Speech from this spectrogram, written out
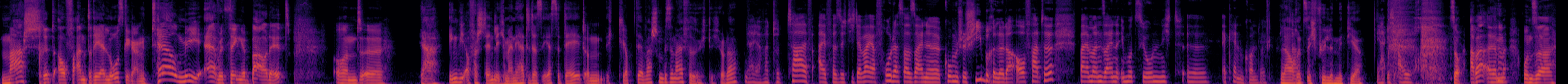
Marschschritt auf Andrea losgegangen. Tell me everything about it. Und äh, ja, irgendwie auch verständlich. Ich meine, er hatte das erste Date und ich glaube, der war schon ein bisschen eifersüchtig, oder? Ja, der war total eifersüchtig. Der war ja froh, dass er seine komische Skibrille da auf hatte, weil man seine Emotionen nicht äh, erkennen konnte. Lauritz, ich fühle mit dir. Ja, ich auch. So, aber ähm, unser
